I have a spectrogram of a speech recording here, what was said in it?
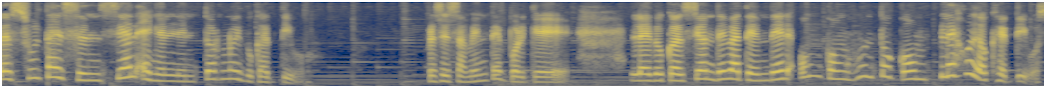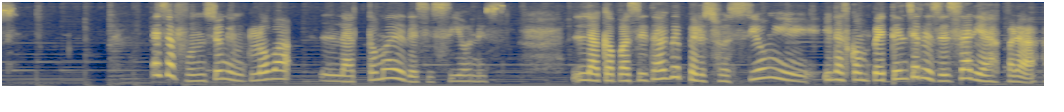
resulta esencial en el entorno educativo, precisamente porque la educación debe atender un conjunto complejo de objetivos. Esa función engloba la toma de decisiones, la capacidad de persuasión y, las competencias necesarias para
